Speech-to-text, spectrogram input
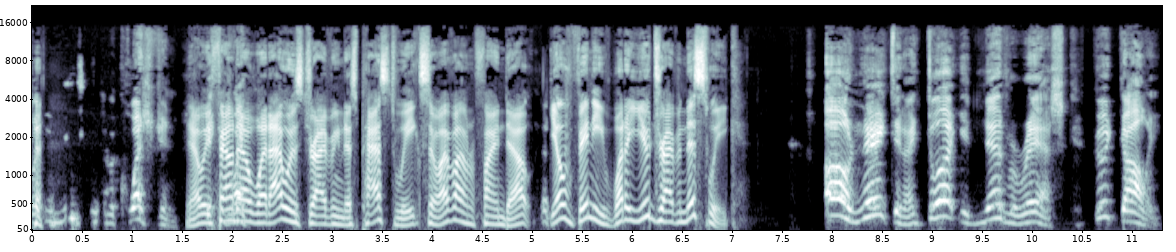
but you need to have a question. Yeah, we found out what I was driving this past week, so I want to find out. Yo, Vinnie, what are you driving this week? Oh, Nathan, I thought you'd never ask. Good golly.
